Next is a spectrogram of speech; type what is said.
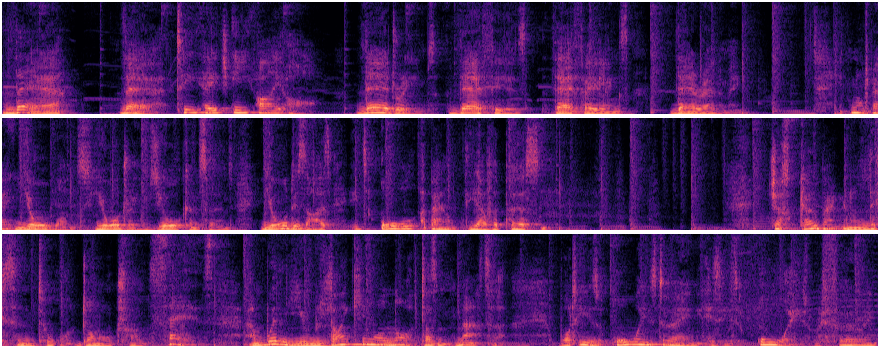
their, their, T-H-E-I-R, their dreams, their fears, their failings, their enemy. It's not about your wants, your dreams, your concerns, your desires. It's all about the other person. Just go back and listen to what Donald Trump says, and whether you like him or not doesn't matter. What he is always doing is he's always referring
